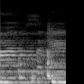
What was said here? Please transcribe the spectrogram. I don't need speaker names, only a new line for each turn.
Bye.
